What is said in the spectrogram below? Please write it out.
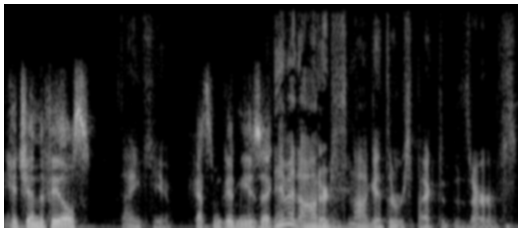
hit you in the feels. Thank you. Got some good music. Emmet Otter does not get the respect it deserves.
